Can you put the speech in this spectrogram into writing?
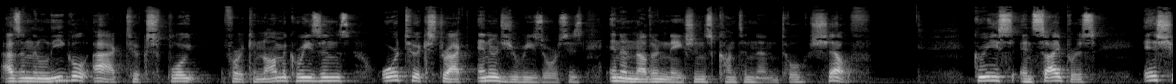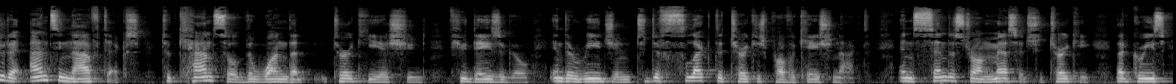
as an illegal act to exploit for economic reasons or to extract energy resources in another nation's continental shelf. Greece and Cyprus issued an anti-NAVTEX to cancel the one that Turkey issued a few days ago in the region to deflect the Turkish Provocation Act and send a strong message to Turkey that Greece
